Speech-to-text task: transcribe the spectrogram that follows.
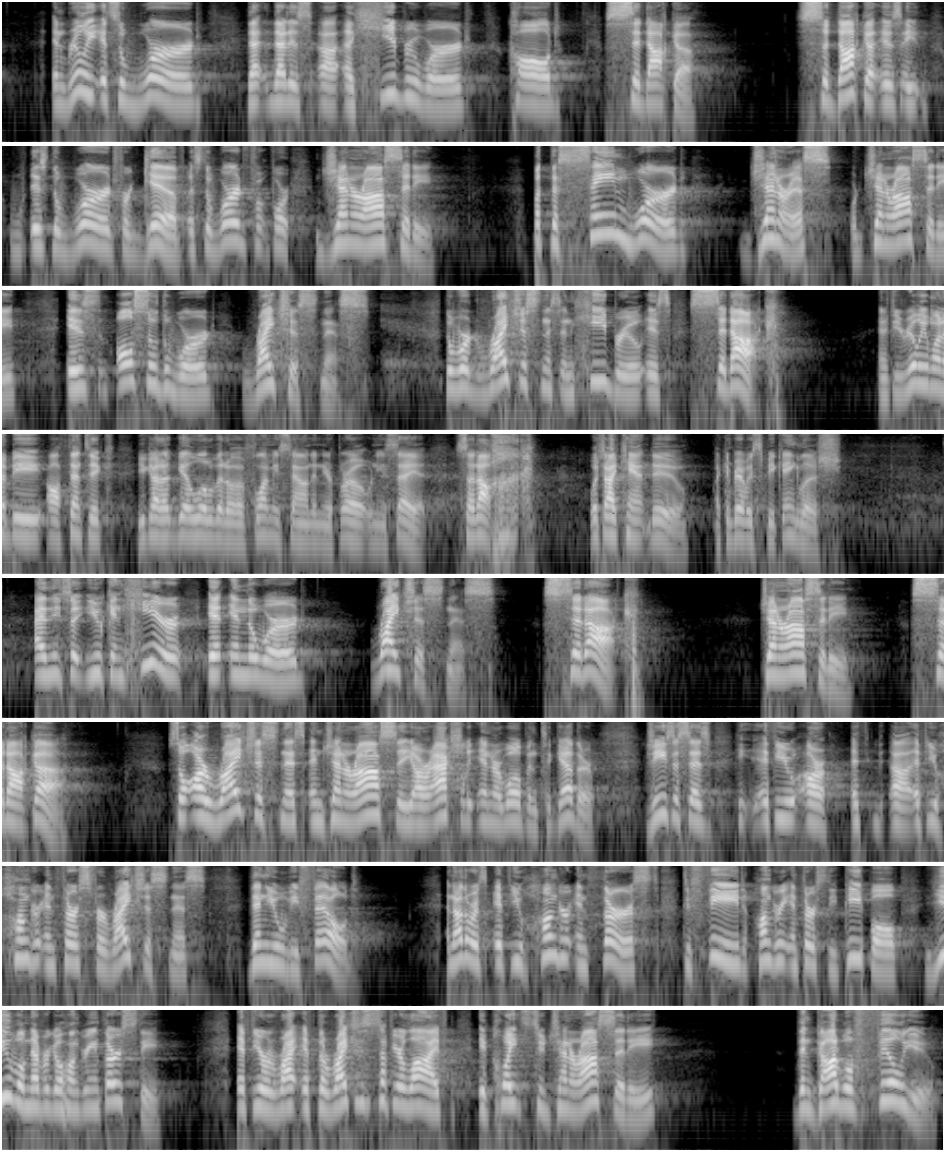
And really, it's a word that, that is uh, a Hebrew word called tzedakah. Tzedakah is, a, is the word for give, it's the word for, for generosity. But the same word, generous or generosity, is also the word righteousness. The word righteousness in Hebrew is tzedak. And if you really want to be authentic, you got to get a little bit of a phlegmy sound in your throat when you say it. Tzedak, which I can't do. I can barely speak English. And so you can hear it in the word righteousness, tzedak, generosity, tzedakah. So our righteousness and generosity are actually interwoven together. Jesus says, if you, are, if, uh, if you hunger and thirst for righteousness, then you will be filled. In other words, if you hunger and thirst to feed hungry and thirsty people, you will never go hungry and thirsty. If, you're right, if the righteousness of your life equates to generosity, then God will fill you.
